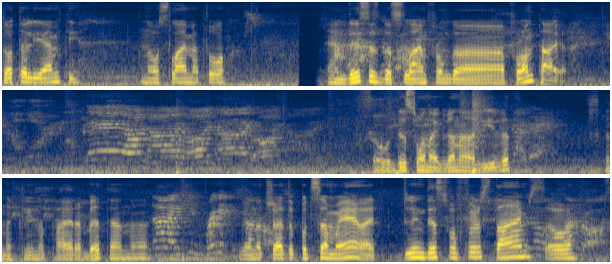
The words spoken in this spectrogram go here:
Totally empty. No slime at all. And this is the slime from the front tire So this one I'm gonna leave it. Just gonna clean up tire a bit and uh, gonna try to put some air. I'm doing this for first time, so it's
